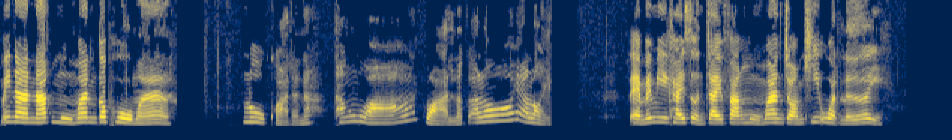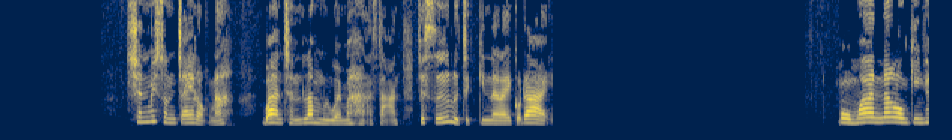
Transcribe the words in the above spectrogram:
ไม่นานนักหมูมั่นก็โผล่มา ลูกกว่าแล้วนะ ทั้งหวานหวานแล้วก็อร่อยอร่อย แต่ไม่มีใครสนใจฟังหมูมั่นจอมขี้อวดเลย ฉันไม่สนใจหรอกนะ บ้านฉันร่ำรวยมหาศาล จะซื้อหรือจะกินอะไรก็ได้ หมูมั่นนั่งลงกินข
